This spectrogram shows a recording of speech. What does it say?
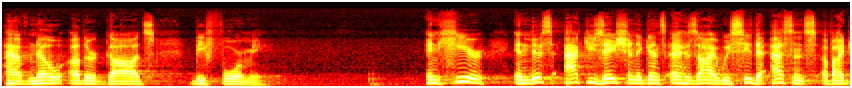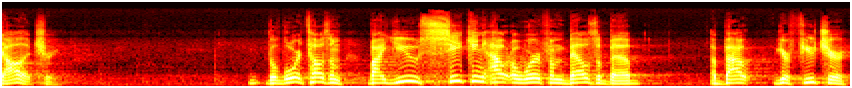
have no other gods before me. And here, in this accusation against Ahaziah, we see the essence of idolatry. The Lord tells him, by you seeking out a word from Beelzebub about your future,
